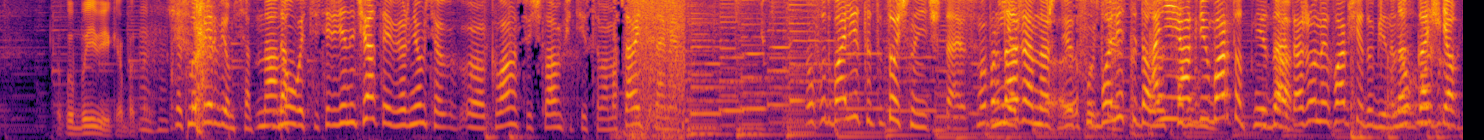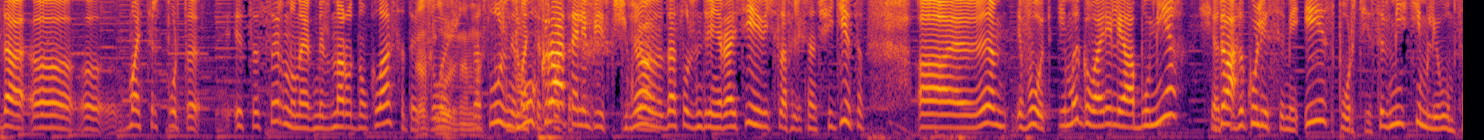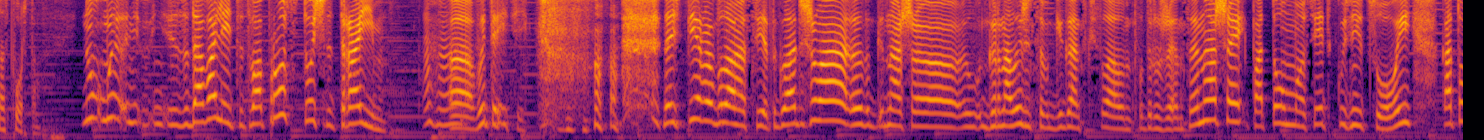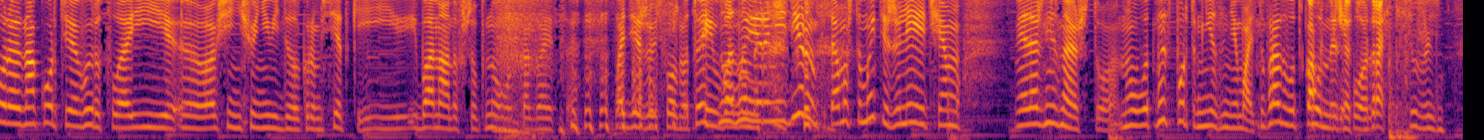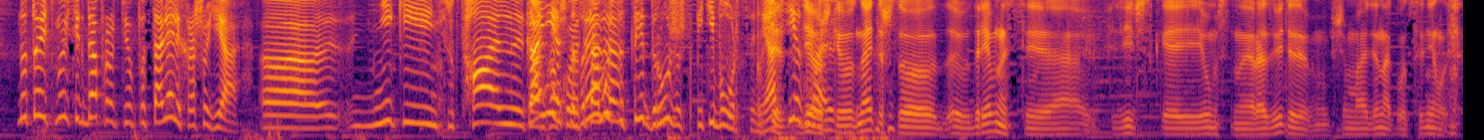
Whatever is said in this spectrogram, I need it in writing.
такой боевик, я бы так сказал. Сейчас мы прервемся. На да. новости середины часа и вернемся э, к вам с Вячеславом Фетисовым. Оставайтесь с нами. Ну, футболисты-то точно не читают. Мы продолжаем Нет, нашу дискуссию. Футболисты, да. Они фут... Агню Бартот не знают, да. а жены их вообще дубины. У нас ну, в гостях, да, э, э, мастер спорта СССР, ну, наверное, международного класса. Заслуженный, мастер. Заслуженный мастер Двукратный олимпийский чемпион. Заслуженный тренер России Вячеслав Александрович Фетисов. А, э, вот, и мы говорили об уме сейчас да. за кулисами и спорте. Совместим ли ум со спортом? Ну, мы задавали этот вопрос точно троим Uh-huh. А, вы третий. Значит, первая была у нас Света Гладышева, э, наша горнолыжница, гигантский слалом подруженция наша. Потом Света Кузнецовой, которая на корте выросла и э, вообще ничего не видела, кроме сетки и, и бананов, чтобы, ну, вот, как говорится, поддерживать форму. То есть ну, мы иронизируем, потому что мы тяжелее, чем... Я даже не знаю, что. Ну, вот мы спортом не занимались. Ну, правда, вот конный спорт. Здрасте, всю жизнь. Ну, то есть мы всегда противопоставляли, хорошо, я, э, некий интеллектуальный... Конечно, потому это... что ты дружишь с пятиборцами, Вообще, а все девушки, знают. вы знаете, что в древности э, физическое и умственное развитие, в общем, одинаково ценилось.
